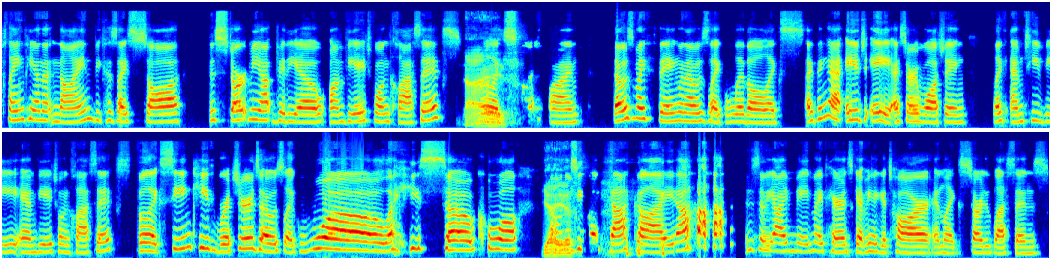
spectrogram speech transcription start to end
playing piano at nine because I saw the Start Me Up video on VH1 Classics. for, like, Nice. first time. That was my thing when I was like little. Like I think at age eight, I started watching like MTV and VH1 Classics. But like seeing Keith Richards, I was like, whoa, like he's so cool. Yeah, I he want to be like that guy. Yeah. and so yeah, I made my parents get me a guitar and like started lessons.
